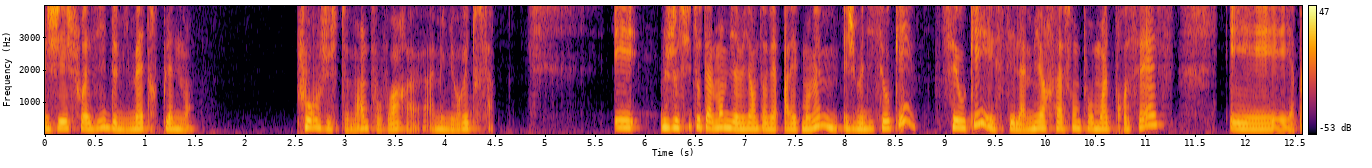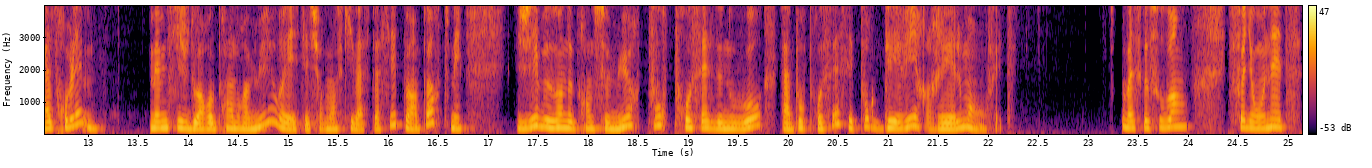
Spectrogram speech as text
J'ai choisi de m'y mettre pleinement pour justement pouvoir euh, améliorer tout ça. Et je suis totalement bienveillante avec moi-même et je me dis c'est ok, c'est ok, c'est la meilleure façon pour moi de process et il n'y a pas de problème. Même si je dois reprendre un mur et c'est sûrement ce qui va se passer, peu importe, mais j'ai besoin de prendre ce mur pour process de nouveau, enfin pour process et pour guérir réellement en fait. Parce que souvent, soyons honnêtes,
